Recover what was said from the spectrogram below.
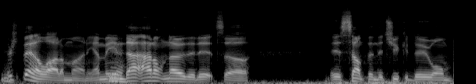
They're spending a lot of money. I mean, Yeah. that, I don't know that it's uh, it's something that you could do on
